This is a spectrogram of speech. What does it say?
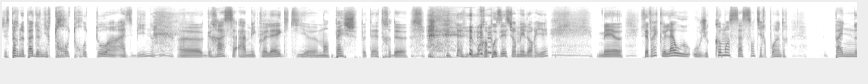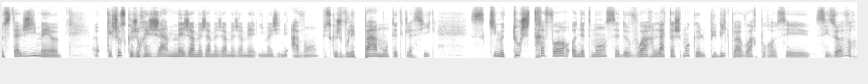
J'espère ne pas devenir trop trop tôt un has-been grâce à mes collègues qui m'empêchent peut-être de, de me reposer sur mes lauriers. Mais c'est vrai que là où, où, je commence à sentir poindre, pas une nostalgie, mais euh, quelque chose que j'aurais jamais, jamais, jamais, jamais, jamais imaginé avant, puisque je voulais pas monter de classique. Ce qui me touche très fort, honnêtement, c'est de voir l'attachement que le public peut avoir pour euh, ses, ses œuvres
